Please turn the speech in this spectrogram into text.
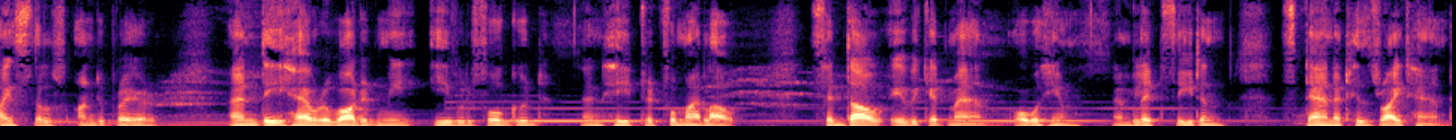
myself unto prayer, and they have rewarded me evil for good, and hatred for my love. Set thou a wicked man over him, and let Satan stand at his right hand.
